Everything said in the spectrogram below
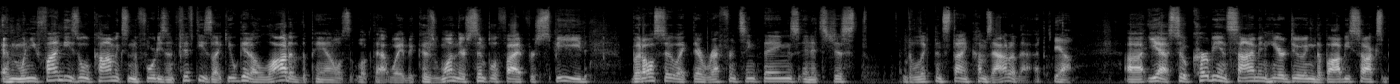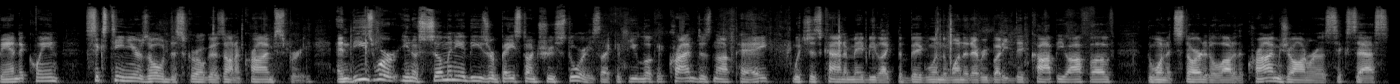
And when you find these old comics in the 40s and 50s, like you'll get a lot of the panels that look that way because one, they're simplified for speed, but also like they're referencing things, and it's just the Lichtenstein comes out of that. Yeah. Uh, yeah, so Kirby and Simon here doing the Bobby Sox Bandit Queen. 16 years old, this girl goes on a crime spree. And these were, you know, so many of these are based on true stories. Like if you look at Crime Does Not Pay, which is kind of maybe like the big one, the one that everybody did copy off of, the one that started a lot of the crime genre success,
